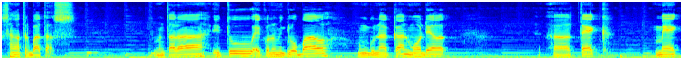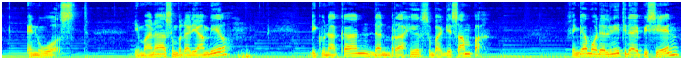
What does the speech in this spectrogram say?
sangat terbatas. Sementara itu, ekonomi global menggunakan model uh, take, make, and waste, di mana sumber daya diambil, digunakan, dan berakhir sebagai sampah. Sehingga model ini tidak efisien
